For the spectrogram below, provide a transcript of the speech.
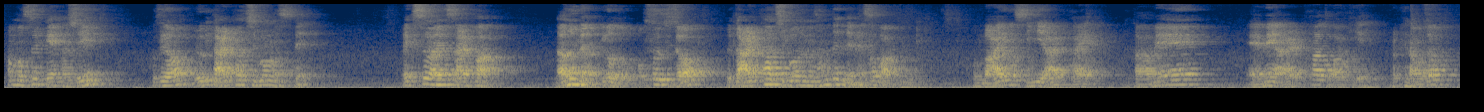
한번 쓸게 다시. 보세요. 여기다 알파 집어넣었을 때. x 마이너스 알파 나누면 이거 없어지죠? 여기다 알파 집어넣으면 3대인데 써봐 그럼 마이너스 2의 알파에 그 다음에 m의 알파 더하기 n 이렇게 나오죠?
